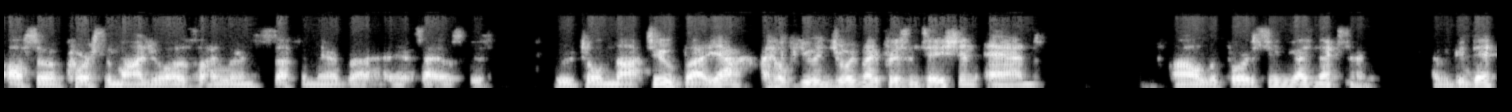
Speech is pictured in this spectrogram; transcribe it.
also, of course, the modules. I learned stuff in there, but it's because we were told not to. But yeah, I hope you enjoyed my presentation, and I'll look forward to seeing you guys next time. Have a good day.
